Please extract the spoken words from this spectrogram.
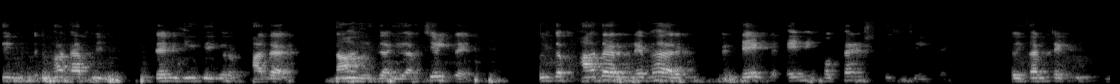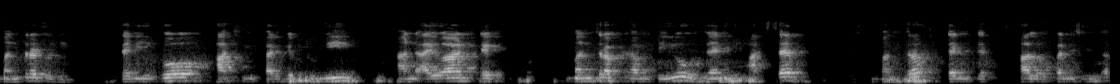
him, then what happening? Then he be your father. Now he is your children. So the father never take any offense to his children. So you can take mantra to him. Then you go ask him forgive to me and I want take mantra from to you. Then you accept this mantra. Then that's all open is the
